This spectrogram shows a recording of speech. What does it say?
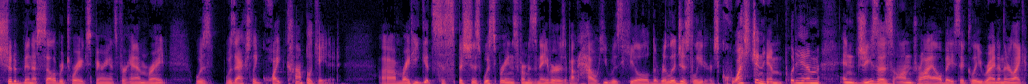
should have been a celebratory experience for him, right, was was actually quite complicated. Um, right, he gets suspicious whisperings from his neighbors about how he was healed. The religious leaders question him, put him and Jesus on trial, basically, right? And they're like,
